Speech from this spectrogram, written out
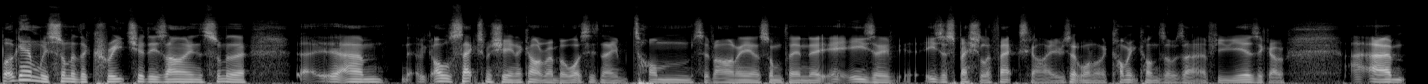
But again, with some of the creature designs, some of the uh, um, old Sex Machine, I can't remember what's his name, Tom Savini or something. He's a he's a special effects guy. He was at one of the comic cons I was at a few years ago. Um,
